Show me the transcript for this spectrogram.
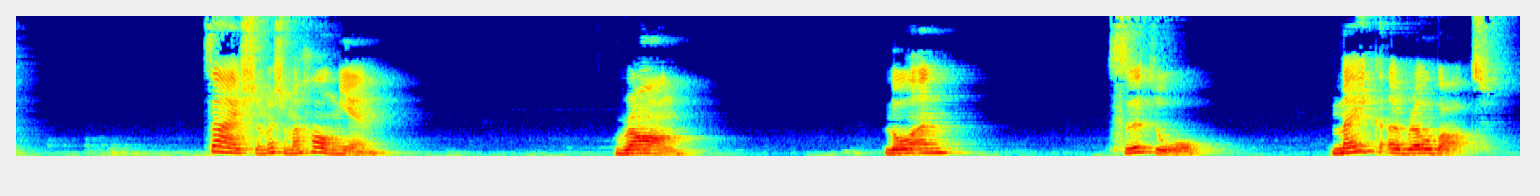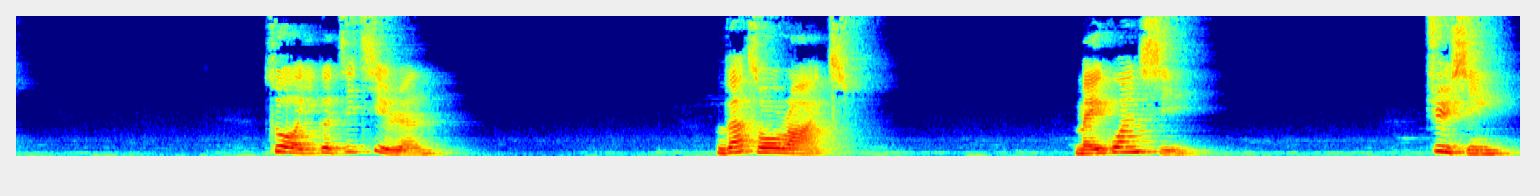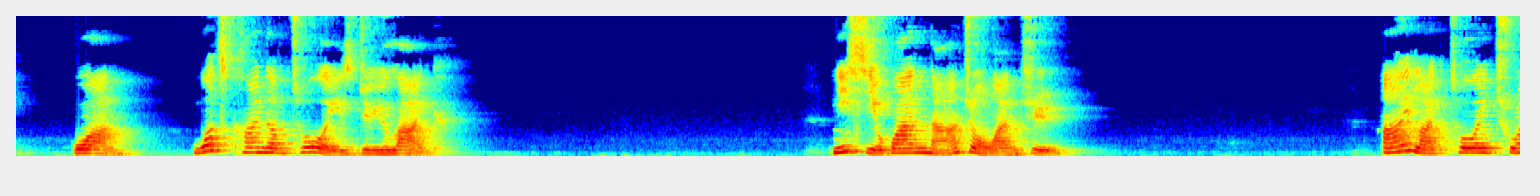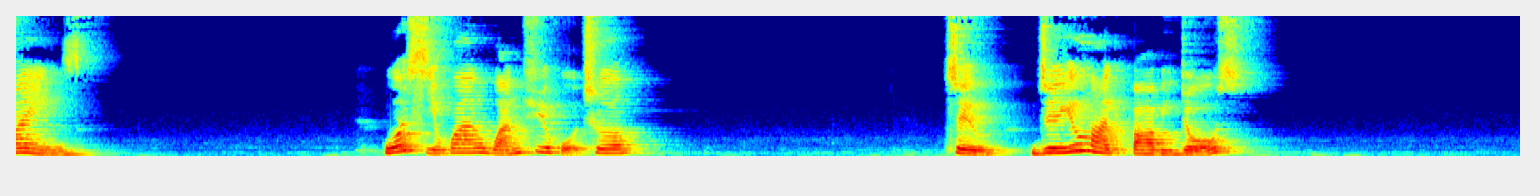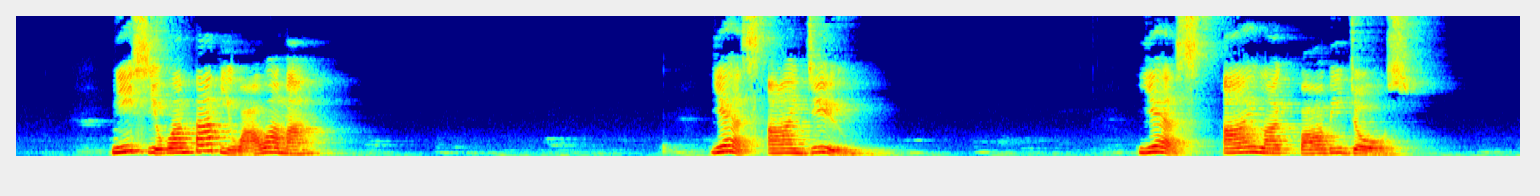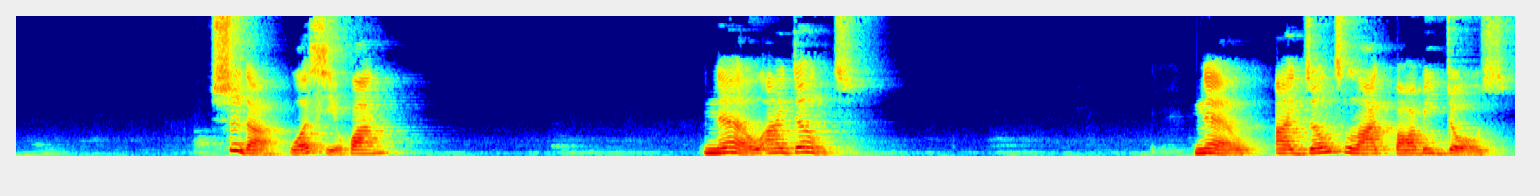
在什么什么后面？Ron，罗恩，词组，make a robot，做一个机器人。That's all right，没关系。句型，One。 What kind of toys do you like? 你喜欢哪种玩具？I like toy trains. 我喜欢玩具火车。Two. Do you like Barbie dolls? 你喜欢芭比娃娃吗？Yes, I do. Yes, I like Barbie dolls. 是的，我喜欢。No, I don't. No, I don't like Barbie dolls.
